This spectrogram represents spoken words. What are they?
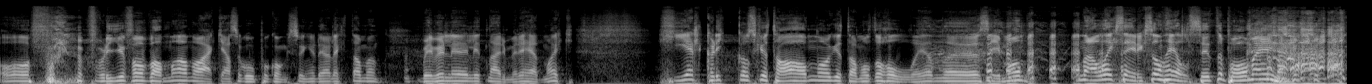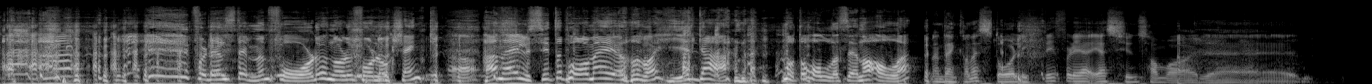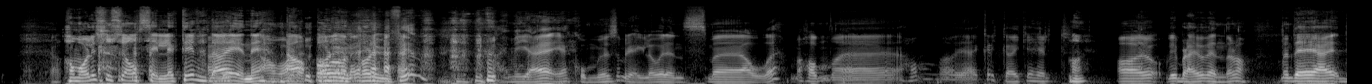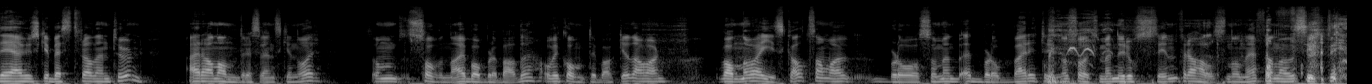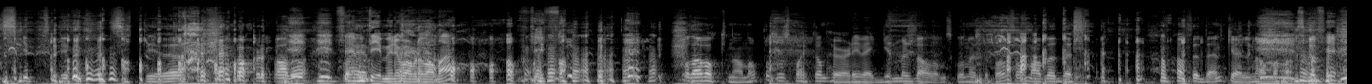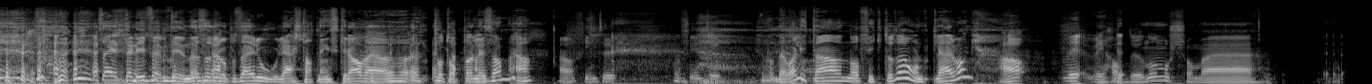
Og fly forbanna. Nå er ikke jeg så god på Kongsvinger-dialekta, men blir vel litt nærmere Hedmark. Helt klikk og skulle ta han, og gutta måtte holde igjen uh, Simon. Men Alex Eriksson helsitter på meg. For den stemmen får du når du får nok skjenk. Han helsitter på meg! Og det var helt gæren. Måtte holdes igjen av alle. Men den kan jeg stå litt i, fordi jeg, jeg syns han var eh, Han var litt sosialt selektiv, det er jeg enig i. Var. Var var du ufin? Nei, men jeg, jeg kommer jo som regel overens med alle. Men han, eh, han jeg klikka ikke helt. Nei. Vi blei jo venner, da. Men det jeg, det jeg husker best fra den turen, er han andre svensken vår som sovna i boblebadet. Og vi kom tilbake. Da var han Vannet var iskaldt, så han var blå som en, et blåbær i trynet og så ut som en rosin fra halsen og ned. For han hadde sittet, sittet, sittet i det der. Fem timer i boblevannet? Og da våkna han opp, og så sparka han høl i veggen med slalåmskoen etterpå. Så han hadde den, han hadde den kvelden, han òg. Så etter de fem timene så dro på seg rolig erstatningskrav eh, på toppen, liksom. Ja. Ja, fin tur. Fin tur. Så Det var litt av Nå fikk du det ordentlig, her, Vang. Ja, vi, vi hadde jo noen morsomme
